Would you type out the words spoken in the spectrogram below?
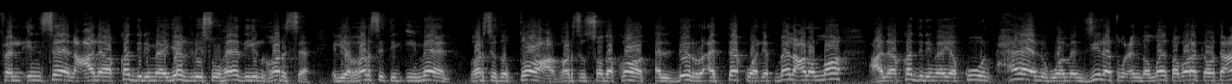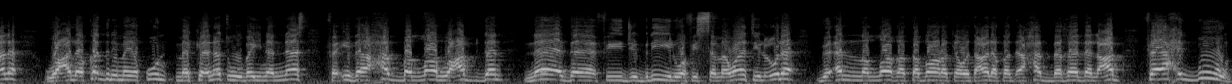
فالإنسان على قدر ما يغرس هذه الغرسة اللي هي غرسة الإيمان غرسة الطاعة غرسة الصدقات البر التقوى الإقبال على الله على قدر ما يكون حاله ومنزلته عند الله تبارك وتعالى وعلى قدر ما يكون مكانته بين الناس. فإذا حب الله عبدا نادى في جبريل وفي السماوات العلى بأن الله تبارك وتعالى قد أحب هذا العبد فأحبوه.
